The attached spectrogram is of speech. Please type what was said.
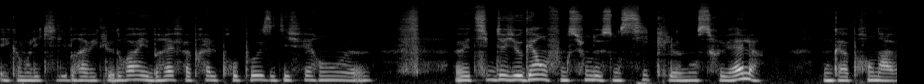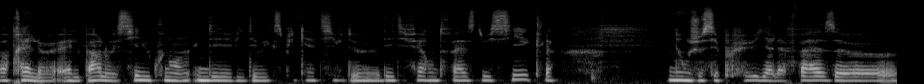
et comment l'équilibrer avec le droit. Et bref, après, elle propose différents euh, euh, types de yoga en fonction de son cycle menstruel. Donc apprendre à... Après, elle, elle, parle aussi, du coup, dans une des vidéos explicatives de, des différentes phases du cycle. Donc je sais plus, il y a la phase euh,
